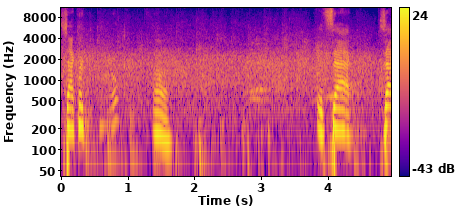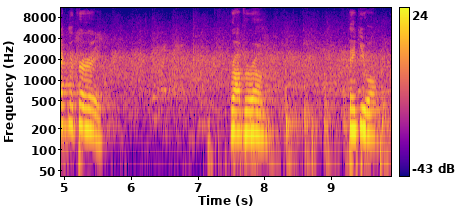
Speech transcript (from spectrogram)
Zach. Mc- oh. oh. It's Zach. Zach McCurry. Rob Barone. Thank you all.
